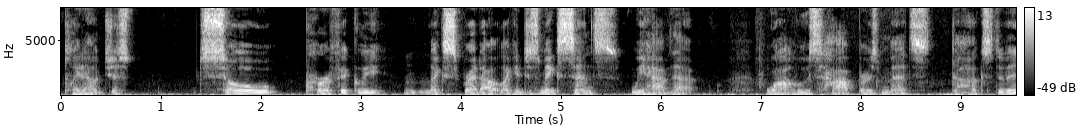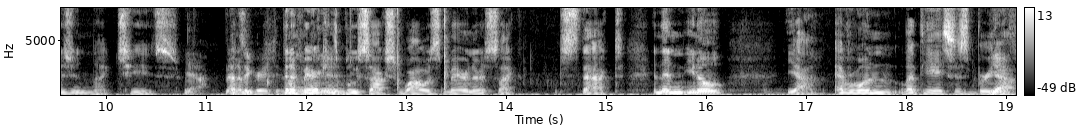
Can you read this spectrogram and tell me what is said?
played out just so perfectly, Mhm. like spread out. Like it just makes sense. We have that Wahoo's, Hoppers, Mets, Ducks division. Like, jeez. Yeah, that's then, a great Then. Americans, Blue Sox, Wows, Mariners, like stacked. And then you know, yeah, everyone let the Aces breathe. Yeah.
